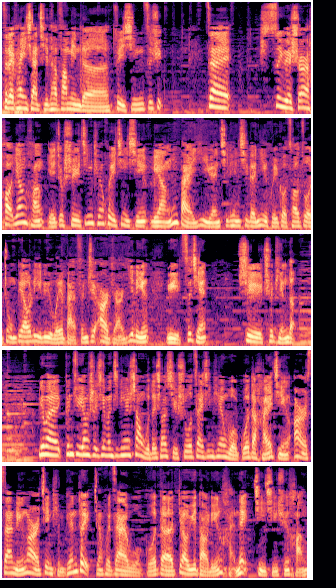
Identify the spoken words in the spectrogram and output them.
再来看一下其他方面的最新资讯。在四月十二号，央行也就是今天会进行两百亿元七天期的逆回购操作，中标利率为百分之二点一零，与此前是持平的。另外，根据央视新闻今天上午的消息说，在今天我国的海警二三零二舰艇编队将会在我国的钓鱼岛领海内进行巡航。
